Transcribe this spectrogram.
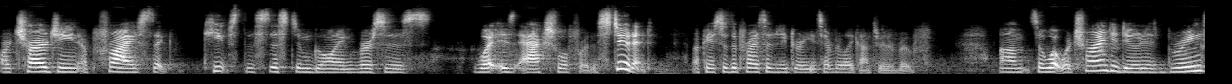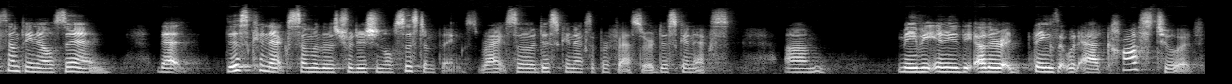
are charging a price that keeps the system going versus what is actual for the student. Okay, so the price of degrees have really gone through the roof. Um, so what we're trying to do is bring something else in that disconnects some of those traditional system things, right? So disconnects a professor, disconnects um, maybe any of the other things that would add cost to it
